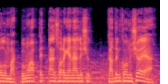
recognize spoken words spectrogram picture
Oğlum bak bu muhabbetten sonra genelde şu kadın konuşuyor ya.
